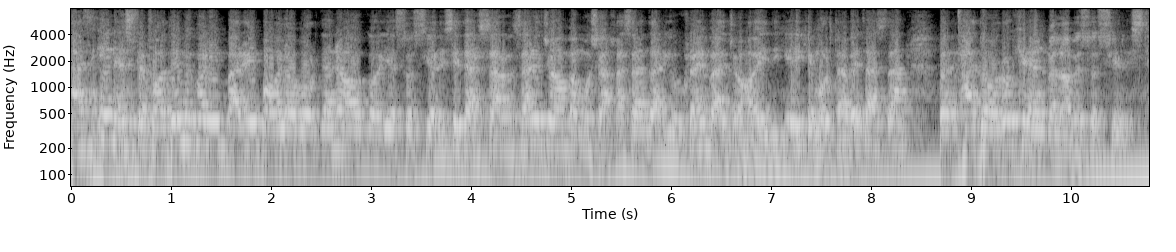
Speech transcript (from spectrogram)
از این استفاده می‌کنیم برای بالا بردن آگاهی سوسیالیستی در سراسر جهان و مشخصا در اوکراین و جاهای دیگه که مرتبط هستند و تدارک انقلاب سوسیالیستی.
